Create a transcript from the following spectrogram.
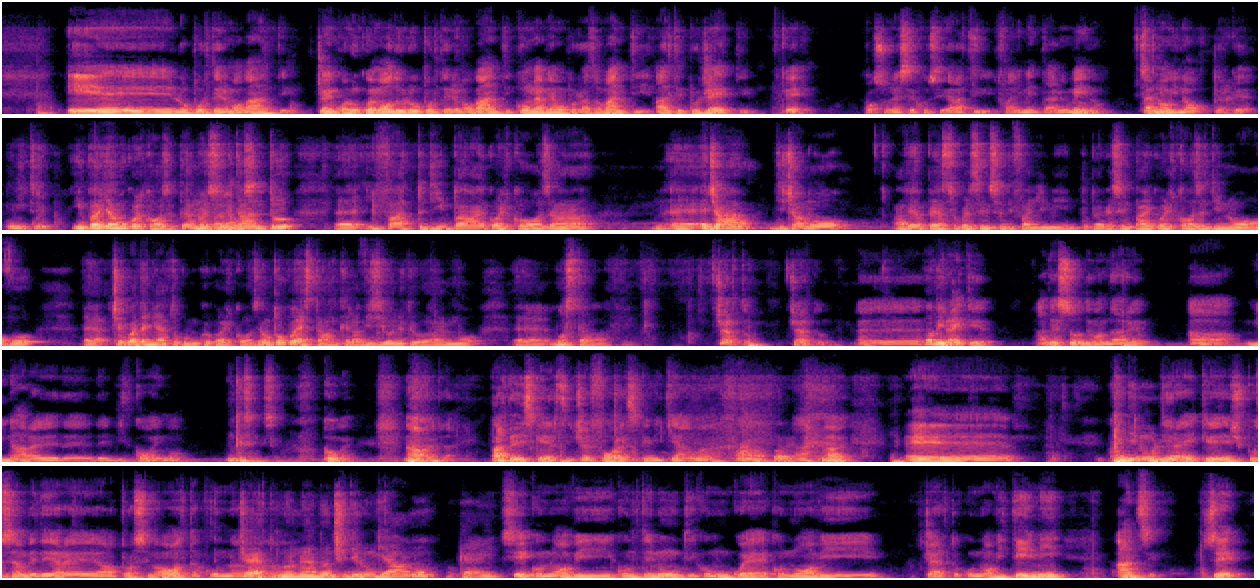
e lo porteremo avanti, cioè in qualunque modo lo porteremo avanti, come abbiamo portato avanti altri progetti che possono essere considerati fallimentari o meno. Per sì. noi no, perché comunque... Impariamo qualcosa, per noi soltanto sì. eh, il fatto di imparare qualcosa eh, è già, diciamo, aver perso quel senso di fallimento, perché se impari qualcosa di nuovo eh, ci hai guadagnato comunque qualcosa. È un po' questa anche la visione che vorremmo eh, mostrare. Certo, certo. Eh, direi che adesso devo andare a minare dei de bitcoin, no? In che senso? Come? No, a parte gli scherzi, c'è il Forex che mi chiama. Ah, vabbè. Ah, vabbè. E... Quindi nulla. Direi che ci possiamo vedere alla prossima volta con... Certo, non, non, ci dilunghiamo, ok? Sì, con nuovi contenuti, comunque con nuovi... Certo, con nuovi temi. Anzi, se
